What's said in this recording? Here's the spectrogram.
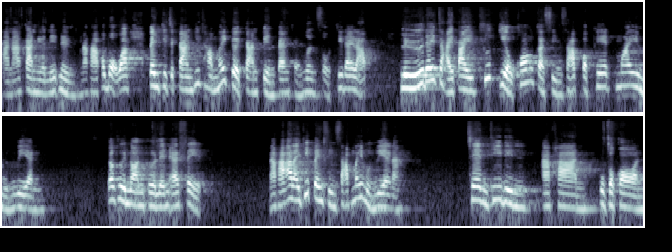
ฐานะการเงินนิดหนึ่งนะคะเขาบอกว่าเป็นกิจการที่ทำให้เกิดการเปลี่ยนแปลงของเงินสดที่ได้รับ หรือได้จ่ายไปที่เกี่ยวข้องกับสินทรัพย์ประเภทไม่หมุนเวียน ก็คือ non current asset นะคะ อะไรที่เป็นสินทรัพย์ไม่หมุนเวียนนะเช่นที่ดินอาคาร อุปกรณ์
